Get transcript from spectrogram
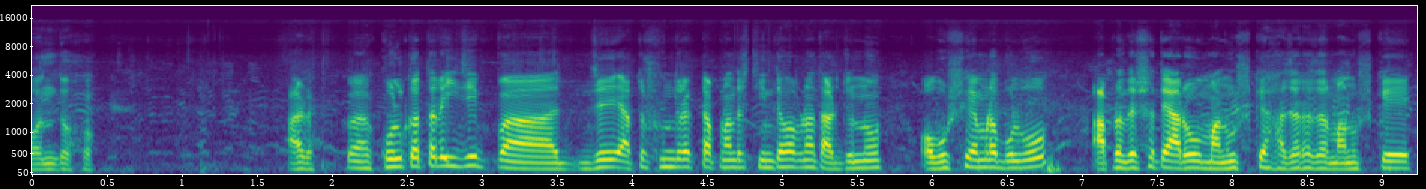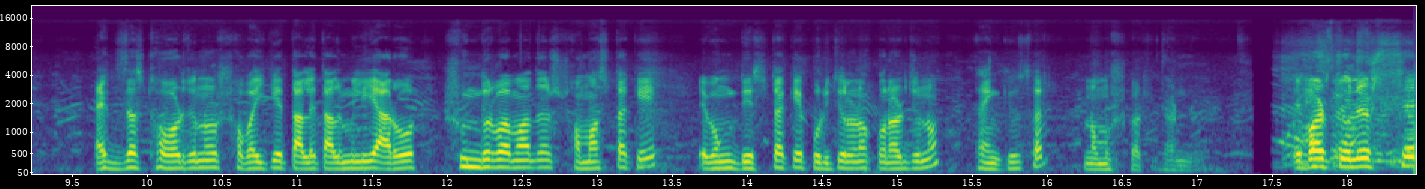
বন্ধ হোক। আর কলকাতার এই যে যে এত সুন্দর একটা আপনাদের চিন্তা ভাবনা তার জন্য অবশ্যই আমরা বলব আপনাদের সাথে আরও মানুষকে হাজার হাজার মানুষকে অ্যাডজাস্ট হওয়ার জন্য সবাইকে তালে তাল মিলিয়ে আরও সুন্দরভাবে আমাদের সমাজটাকে এবং দেশটাকে পরিচালনা করার জন্য থ্যাংক ইউ স্যার নমস্কার। ধন্যবাদ এবার চলে এসছে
